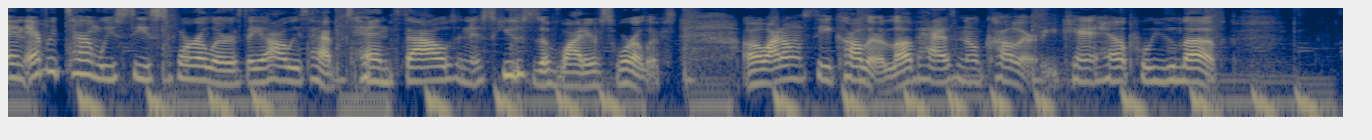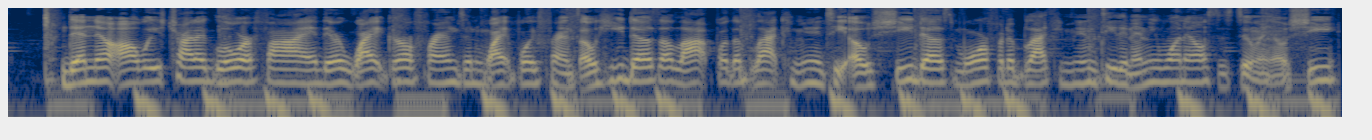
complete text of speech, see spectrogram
and every time we see swirlers, they always have 10,000 excuses of why they're swirlers. Oh, I don't see color. Love has no color. You can't help who you love. Then they'll always try to glorify their white girlfriends and white boyfriends. Oh, he does a lot for the black community. Oh, she does more for the black community than anyone else is doing. Oh, she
